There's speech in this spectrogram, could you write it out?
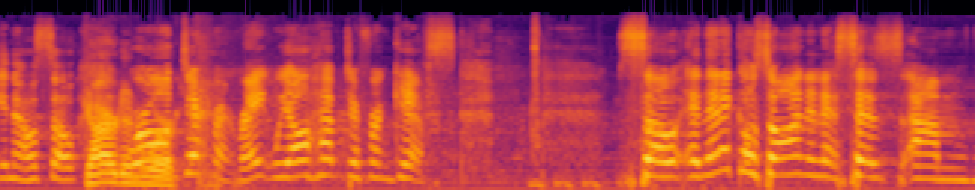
you know? So Garden we're all different right? We all have different gifts so, and then it goes on and it says, um,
